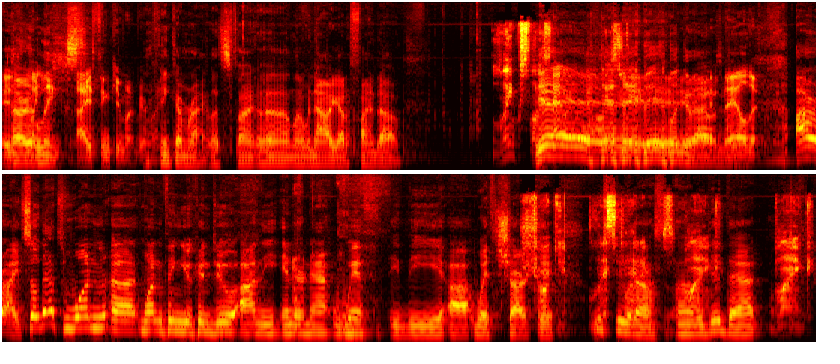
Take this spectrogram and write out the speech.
Is or links. I think you might be right. I think I'm right. Let's find. Uh, now I got to find out. Links list. Yeah, look at that. Nailed it. All right, so that's one uh, one thing you can do on the internet with the uh, with Sharky. Sharky, Let's list see what else. Uh, we did that. Blank.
